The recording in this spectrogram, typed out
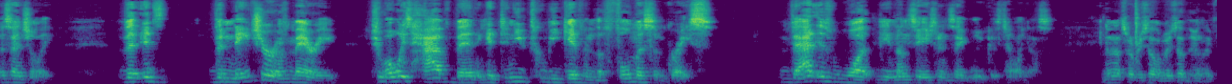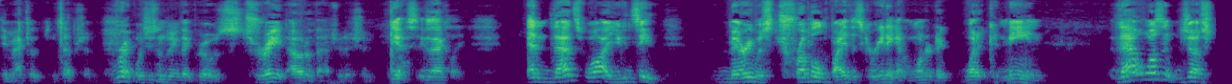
essentially. That it's the nature of Mary to always have been and continue to be given the fullness of grace. That is what the Annunciation in St. Luke is telling us. And that's why we celebrate something like the Immaculate Conception, Right. which is something that grows straight out of that tradition. Yes, exactly. And that's why you can see Mary was troubled by this greeting and wondered what it could mean. That wasn't just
